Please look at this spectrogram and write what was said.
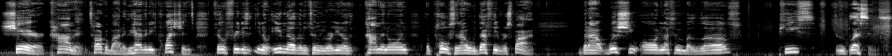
share, comment, talk about it. If you have any questions, feel free to you know email them to me or you know comment on the post, and I will definitely respond. But I wish you all nothing but love, peace, and blessings.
